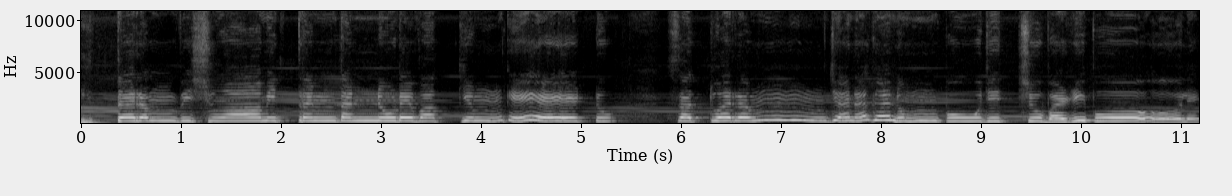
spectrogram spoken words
ഇത്തരം വിശ്വാമിത്രൻ തന്നെ വാക്യം കേട്ടു. സത്വരം ജനകനും പൂജിച്ചു വഴി പോലെ.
